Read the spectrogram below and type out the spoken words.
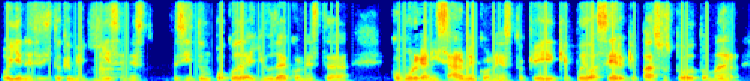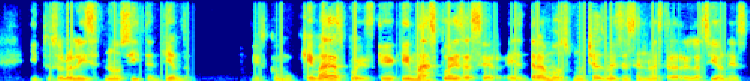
oye, necesito que me guíes en esto, necesito un poco de ayuda con esta, cómo organizarme con esto, qué, qué puedo hacer, qué pasos puedo tomar. Y tú solo le dices, no, sí, te entiendo. Y es como, ¿qué más, pues? ¿Qué, más puedes hacer? Entramos muchas veces en nuestras relaciones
